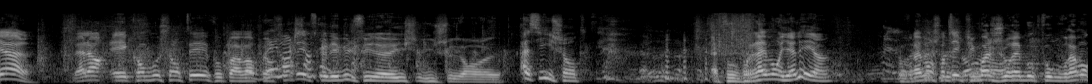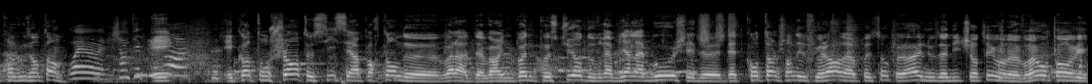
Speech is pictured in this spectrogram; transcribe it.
Génial Mais alors, et quand vous chantez, il faut pas avoir Faut peur de chanter, parce qu'au début, je suis... euh, euh, Ah si, il chante Il faut vraiment y aller, hein faut vraiment chanter. Et puis moi, je jouerai beaucoup, faut vraiment qu'on vous entende. Ouais, ouais, ouais. Chantez plus Et, fort. et quand on chante aussi, c'est important de voilà d'avoir une bonne posture, d'ouvrir bien la bouche et d'être content de chanter. Parce que là, on a l'impression que ah, nous a dit de chanter, on a vraiment pas envie.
